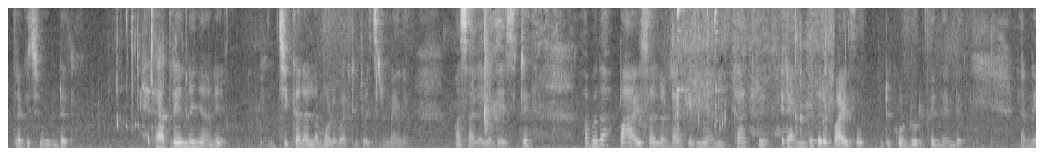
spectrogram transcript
അത്രയ്ക്ക് ചൂടുണ്ട്. രാത്രി തന്നെ ഞാൻ ചിക്കനെല്ലാം മുളക് പരട്ടിയിട്ട് വെച്ചിട്ടുണ്ടായിരുന്നു മസാല എല്ലാം തേച്ചിട്ട് അപ്പോൾ ഇതാ പായസം എല്ലാം ഉണ്ടാക്കിയത് ഞാൻ. ഇക്കാക്ക് രണ്ട് തരം പായസം കൂട്ടി കൊണ്ടു കൊടുക്കുന്നുണ്ട് കാരണം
